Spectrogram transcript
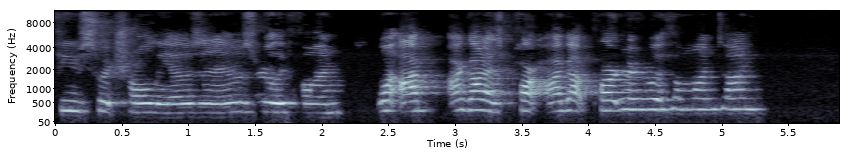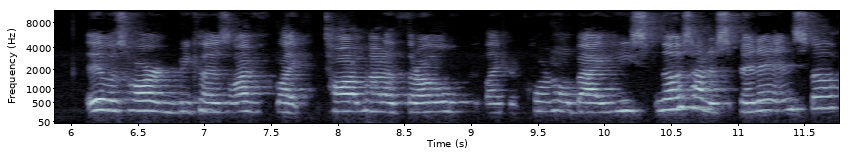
few Switch Holios, and it was really fun. Well, I I got his part. I got partnered with him one time. It was hard because I've like taught him how to throw like a cornhole bag. He knows how to spin it and stuff,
